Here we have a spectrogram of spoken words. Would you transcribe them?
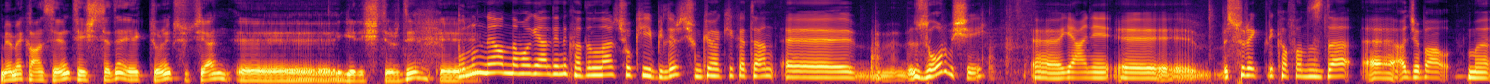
meme kanserini teşhis eden elektronik sütyen e, geliştirdi. E, Bunun ne anlama geldiğini kadınlar çok iyi bilir. Çünkü hakikaten e, zor bir şey. E, yani e, sürekli kafanızda e, acaba mı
